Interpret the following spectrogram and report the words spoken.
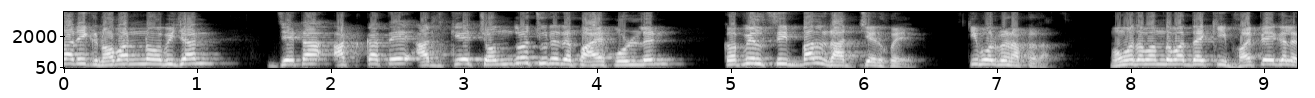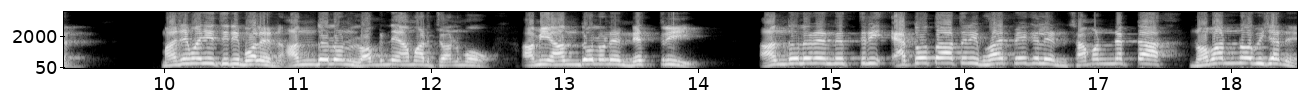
তারিখ নবান্ন অভিযান, যেটা আটকাতে আজকে চন্দ্রচূড়ের পায়ে পড়লেন কপিল সিব্বাল রাজ্যের হয়ে। কি বলবেন আপনারা? মমতা বন্দ্যোপাধ্যায় কি ভয় পেয়ে গেলেন? মাঝে মাঝে তিনি বলেন, আন্দোলন লগ্নে আমার জন্ম, আমি আন্দোলনের নেত্রী। আন্দোলনের নেত্রী এত তাড়াতাড়ি ভয় পেয়ে গেলেন, সামান্য একটা নবান্ন অভিযানে।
